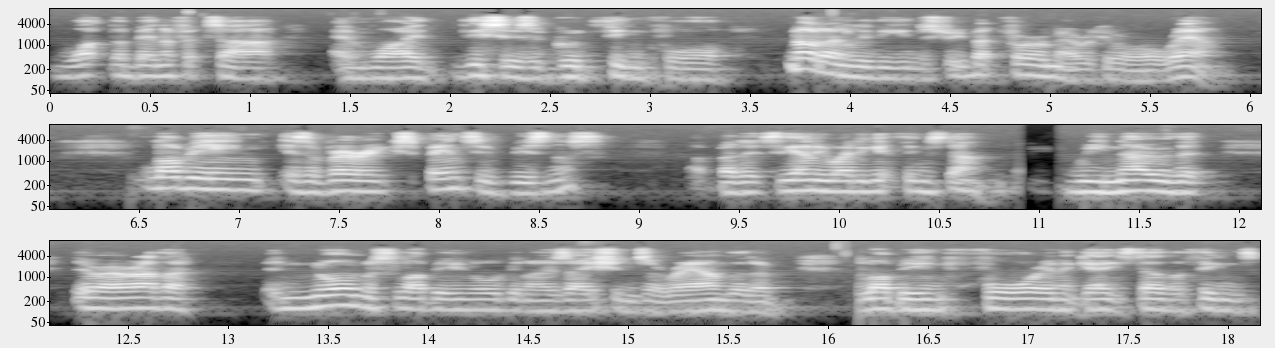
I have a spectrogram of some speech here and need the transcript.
what the benefits are and why this is a good thing for not only the industry but for America all around. Lobbying is a very expensive business, but it's the only way to get things done. We know that there are other enormous lobbying organisations around that are lobbying for and against other things,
